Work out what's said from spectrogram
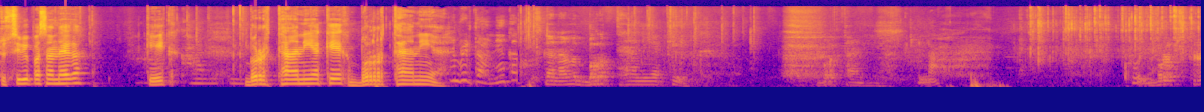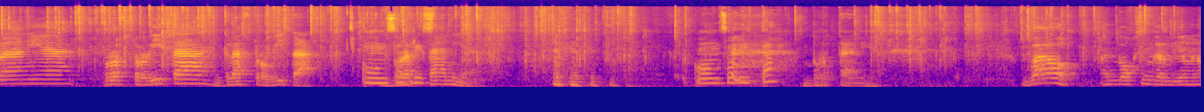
तुझसे भी पसंद हैगा? Cake? Britannia cake Britannia Britannia cake Britannia Britannia प्रोस्ट्रोविटा ग्लास्ट्रोविटा कौन सा फ्रिज बुरथानिया कौन सा बीता बुरथानिया वाओ अनबॉक्सिंग कर दिया मैंने.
